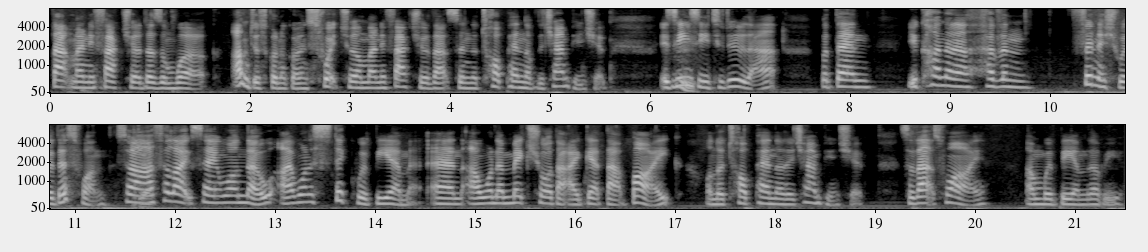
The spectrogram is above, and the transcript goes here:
that manufacturer doesn't work. I'm just going to go and switch to a manufacturer that's in the top end of the championship. It's easy to do that, but then you kind of haven't finished with this one. So I feel like saying, well, no, I want to stick with BM and I want to make sure that I get that bike on the top end of the championship. So that's why I'm with BMW.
